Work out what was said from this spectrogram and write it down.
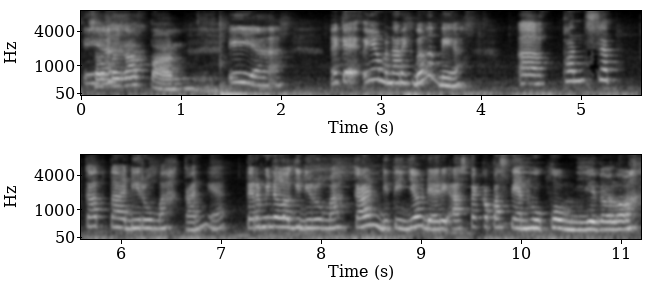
Iya. sampai kapan. iya. Nah, kayaknya menarik banget nih ya. Eh, konsep kata dirumahkan ya, terminologi dirumahkan ditinjau dari aspek kepastian hukum gitu loh.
